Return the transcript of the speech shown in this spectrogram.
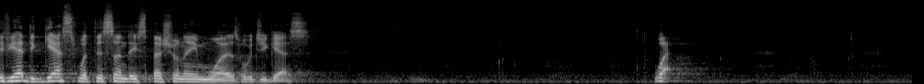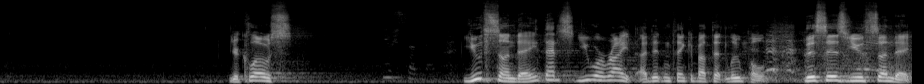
If you had to guess what this Sunday special name was, what would you guess? What? You're close. Youth Sunday. Youth Sunday, that's you were right. I didn't think about that loophole. this is Youth Sunday.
